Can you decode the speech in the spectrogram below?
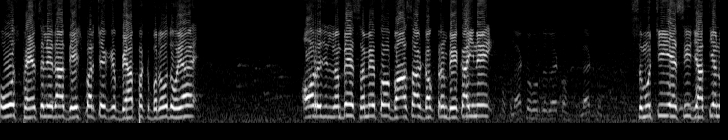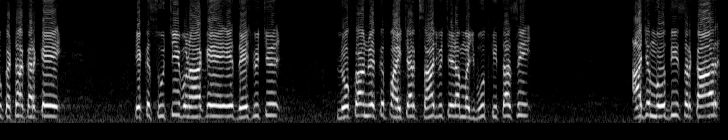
ਉਸ ਫੈਸਲੇ ਦਾ ਦੇਸ਼ ਭਰ 'ਚ ਇੱਕ ਵਿਆਪਕ ਵਿਰੋਧ ਹੋਇਆ ਹੈ। ਔਰ ਲੰਬੇ ਸਮੇਂ ਤੋਂ ਬਾਦ ਸਾਹਿਬ ਡਾਕਟਰ ਬੇਕਾਈ ਨੇ ਸਮੁੱਚੀ ਐਸੀ ਜਾਤੀਆਂ ਨੂੰ ਇਕੱਠਾ ਕਰਕੇ ਇੱਕ ਸੂਚੀ ਬਣਾ ਕੇ ਇਹ ਦੇਸ਼ ਵਿੱਚ ਲੋਕਾਂ ਨੂੰ ਇੱਕ ਭਾਈਚਾਰਕ ਸਾਂਝ ਵਿੱਚ ਜਿਹੜਾ ਮਜ਼ਬੂਤ ਕੀਤਾ ਸੀ। ਅੱਜ ਮੋਦੀ ਸਰਕਾਰ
